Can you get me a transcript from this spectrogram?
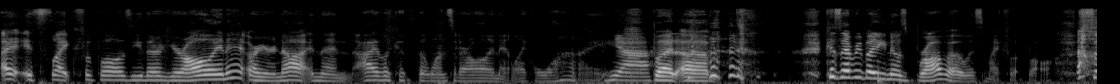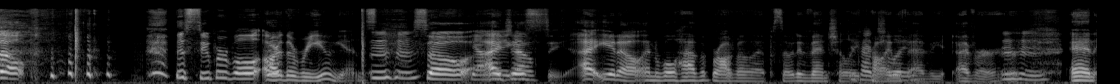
I, it's like football is either you're all in it or you're not. And then I look at the ones that are all in it, like why? Yeah. But um, because everybody knows Bravo is my football, so. The Super Bowl are the reunions. Mhm. So Yeah, I you just, I, you know, and we'll have a Bravo episode eventually, probably with Evie, Ever. Mhm. And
